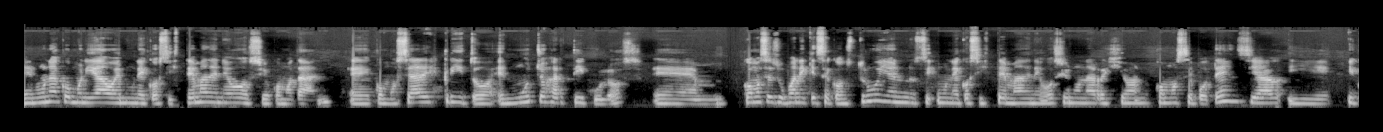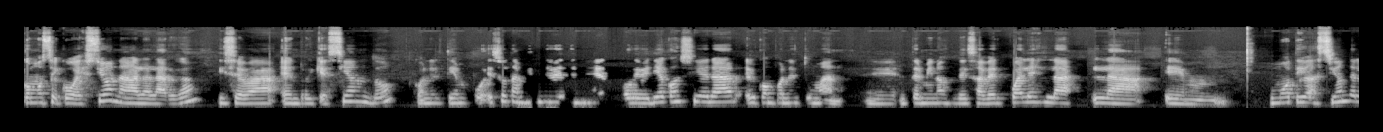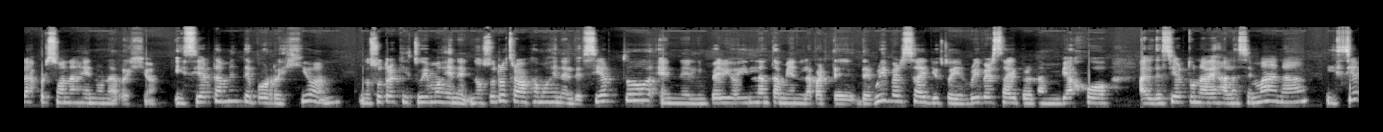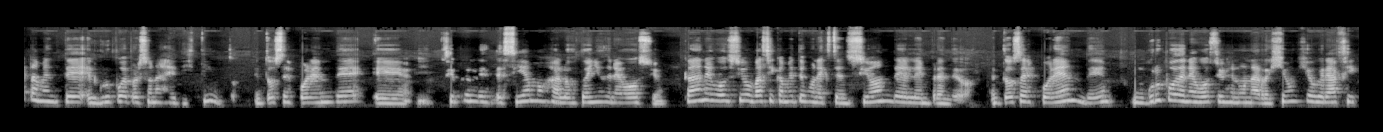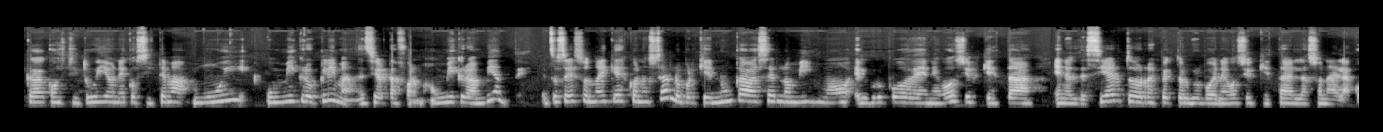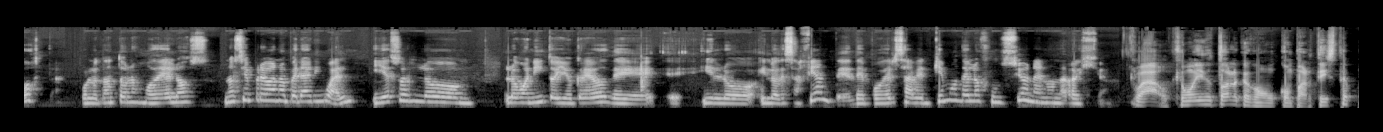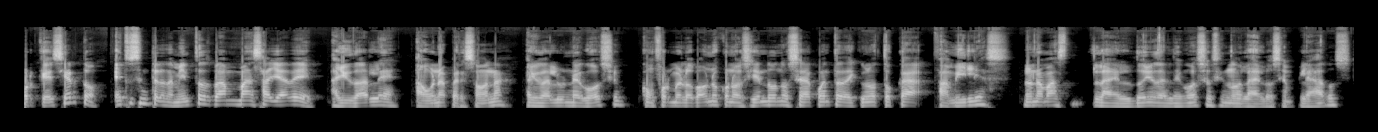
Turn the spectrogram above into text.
en una comunidad o en un ecosistema de negocio como tal, eh, como se ha descrito en muchos artículos, eh, cómo se supone que se construye un ecosistema de negocio en una región, cómo se potencia y, cómo se cohesiona a la larga y se va enriqueciendo con el tiempo, eso también debe tener o debería considerar el componente humano eh, en términos de saber cuál es la, la em, motivación de las personas en una región. Y ciertamente por región, nosotros aquí estuvimos en nosotros trabajamos en el desierto, en el Imperio Inland también la parte de Riverside, yo estoy en Riverside, pero también viajo al desierto una vez a la semana y ciertamente el grupo de personas es distinto. Entonces, por ende, eh, siempre les decíamos a los dueños de negocio, cada negocio básicamente es una extensión del emprendedor. Entonces, por ende, un grupo de negocios en una región geográfica constituye un ecosistema muy, un microclima, en cierta forma, un microambiente. Entonces eso no hay que desconocerlo porque nunca va a ser lo mismo el grupo de negocios que está en el desierto respecto al grupo de negocios que está en la zona de la costa. Por lo tanto, los modelos no siempre van a operar igual y eso es lo, lo bonito, yo creo, de, eh, y, lo, y lo desafiante de poder saber qué modelo funciona en una región. Wow, qué bonito todo lo que compartiste, porque es cierto, estos entrenamientos van más allá de ayudarle a una persona, ayudarle a un negocio. Conforme lo va uno conociendo, uno se da cuenta de que uno toca familias, no nada más la del dueño del negocio, sino la de los empleados,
